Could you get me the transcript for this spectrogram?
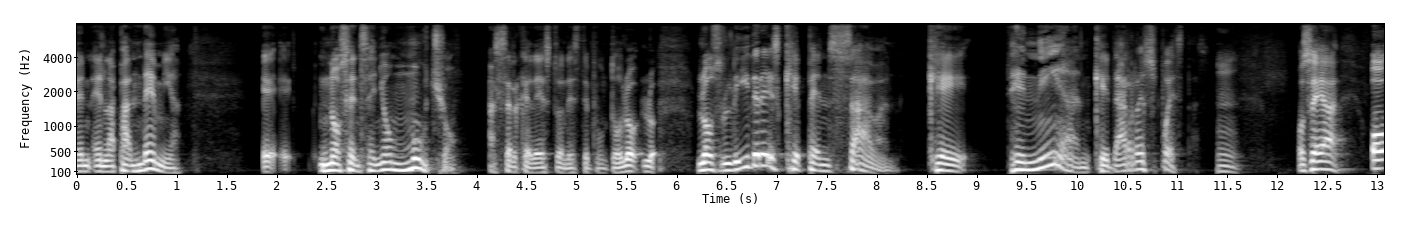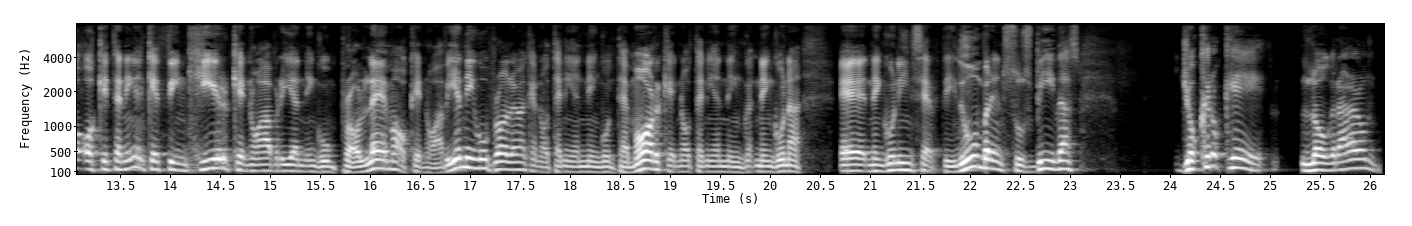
en, la pandemia, eh, nos enseñó mucho acerca de esto en este punto. los líderes que pensaban que tenían que dar respuestas, mm. o sea, o, que tenían que fingir que no habría ningún problema, o que no había ningún problema, que no tenían ningún temor, que no tenían ninguna, eh, ninguna incertidumbre en sus vidas. Yo creo que lograron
